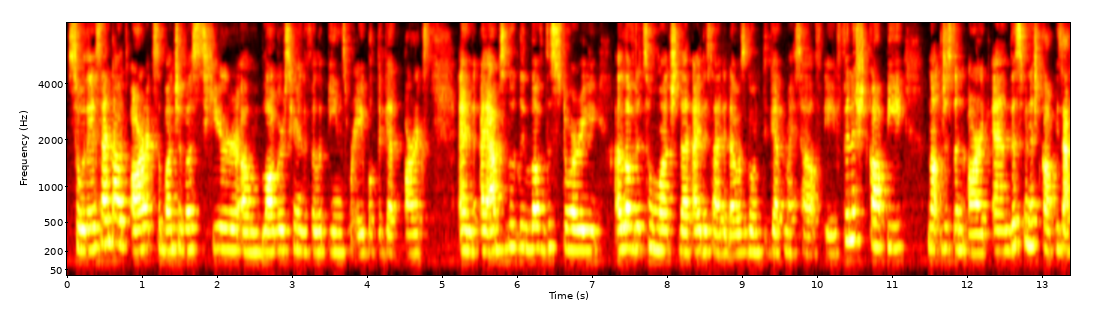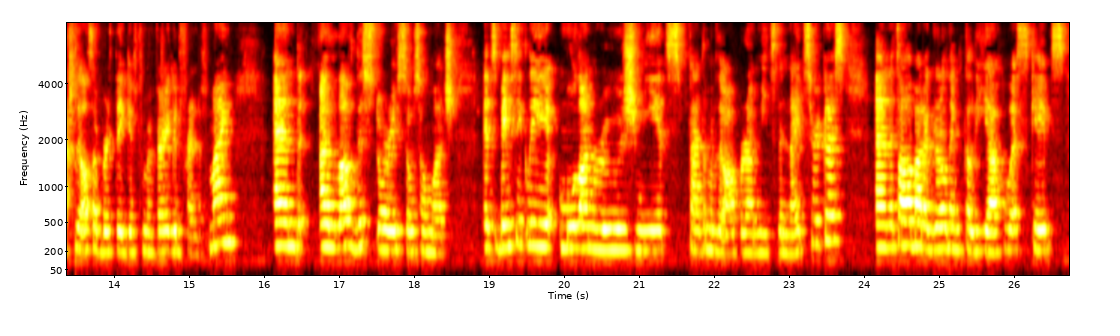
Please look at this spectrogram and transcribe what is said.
So they sent out ARCs. A bunch of us here, um, bloggers here in the Philippines, were able to get ARCs. And I absolutely loved the story. I loved it so much that I decided I was going to get myself a finished copy, not just an ARC. And this finished copy is actually also a birthday gift from a very good friend of mine. And I love this story so, so much. It's basically Moulin Rouge meets Phantom of the Opera meets the Night Circus. And it's all about a girl named Kalia who escapes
